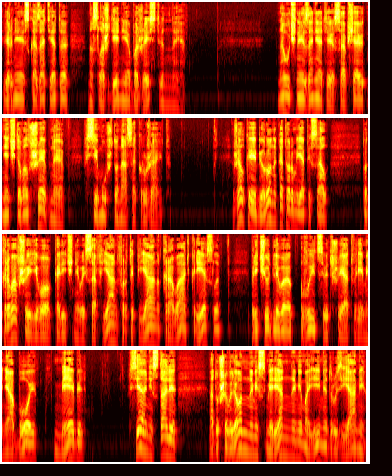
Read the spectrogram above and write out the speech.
вернее сказать, это наслаждение божественное. Научные занятия сообщают нечто волшебное всему, что нас окружает. Жалкое бюро, на котором я писал, — покрывавшие его коричневый софьян, фортепиано, кровать, кресло, причудливо выцветшие от времени обои, мебель. Все они стали одушевленными, смиренными моими друзьями,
